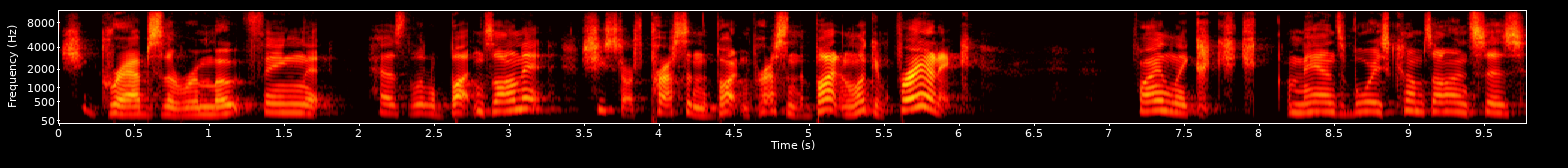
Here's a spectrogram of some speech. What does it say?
She grabs the remote thing that has little buttons on it. She starts pressing the button, pressing the button, looking frantic. Finally, a man's voice comes on and says,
